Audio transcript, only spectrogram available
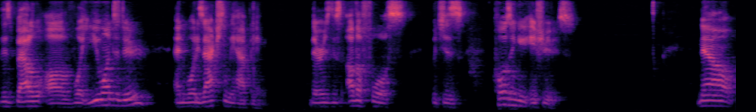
This battle of what you want to do and what is actually happening. There is this other force which is causing you issues. Now,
